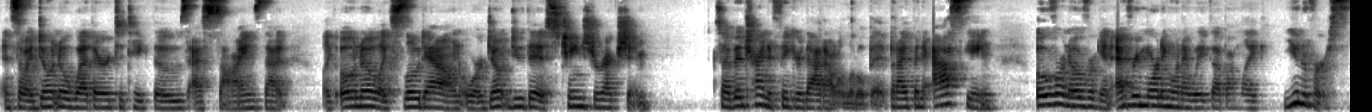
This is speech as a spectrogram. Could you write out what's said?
And so I don't know whether to take those as signs that, like, oh no, like slow down or don't do this, change direction. So I've been trying to figure that out a little bit. But I've been asking over and over again every morning when I wake up, I'm like, universe,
